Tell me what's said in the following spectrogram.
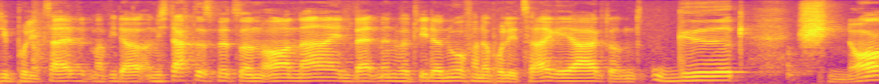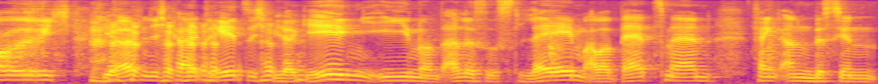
die Polizei wird mal wieder, und ich dachte, es wird so ein, oh nein, Batman wird wieder nur von der Polizei gejagt und gürk, schnorch, die Öffentlichkeit dreht sich wieder gegen ihn und alles ist lame, aber Batsman fängt an ein bisschen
